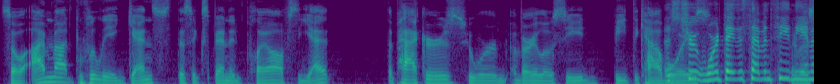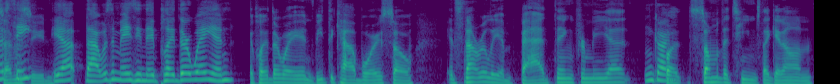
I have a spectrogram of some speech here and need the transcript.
So I'm not completely against this expanded playoffs yet. The Packers, who were a very low seed, beat the Cowboys. that's true weren't they the seventh seed in the nfc seed. yep that was amazing they played their way in They played their way in, beat the Cowboys, so it's not really a bad thing for me yet. Okay. But some of the teams that get on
